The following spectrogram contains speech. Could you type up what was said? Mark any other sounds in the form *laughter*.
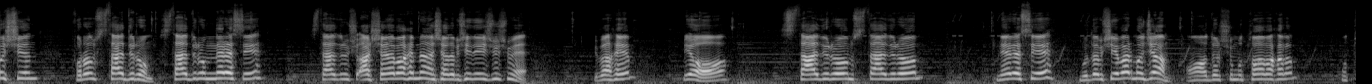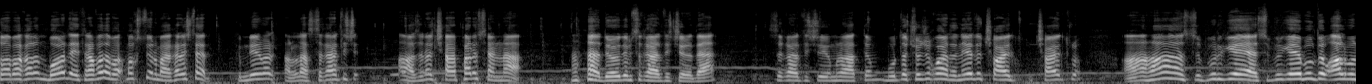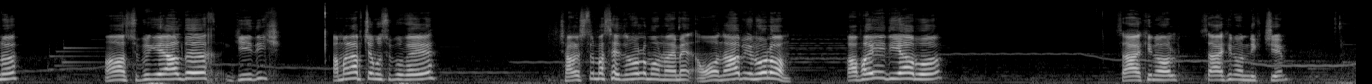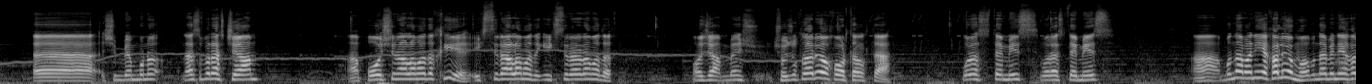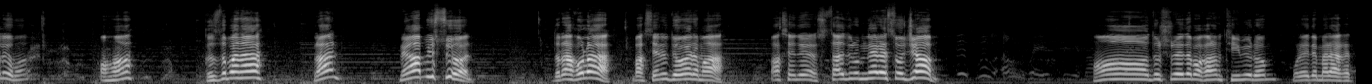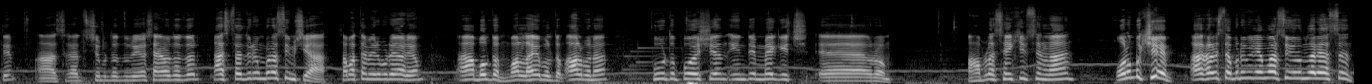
potion from. Study room neresi? Room şu aşağıya bakayım lan aşağıda bir şey değişmiş mi? Bir bakayım. Yo. Study room. Neresi? Burada bir şey var mı hocam? Aa dur şu mutfağa bakalım. Mutfağa bakalım. Bu arada etrafa da bakmak istiyorum arkadaşlar. Kimler var? Allah sigara içi... Ağzına çarparım senin ha. *laughs* Dövdüm sigara içeri de. Sigara içeri yumruğu attım. Burada çocuk vardı. Nerede child... Child... Aha süpürge. Süpürgeyi buldum. Al bunu. Aa süpürgeyi aldık. Giydik. Ama ne yapacağım o süpürgeyi? Çalıştırmasaydın oğlum onu hemen. Oo ne yapıyorsun oğlum? Kafayı yedi ya bu. Sakin ol. Sakin ol Nick'cim. Ee, şimdi ben bunu nasıl bırakacağım? Ha, potion alamadık ki. İksir alamadık. İksir alamadık. Hocam ben şu çocuklar yok ortalıkta. Burası temiz. Burası temiz. Aa, bunlar beni yakalıyor mu? Bunlar beni yakalıyor mu? Aha. Kızdı bana. Lan. Ne yapıyorsun? Dracula. Bak seni döverim ha. Bak seni döverim. Stadyum neresi hocam? Aa dur şuraya da bakalım TV room. Burayı da merak ettim. Aa sigara içi burada duruyor. Sen orada dur. Ha stadyum burasıymış ya. Sabahtan beri burayı arıyorum. Aa buldum. Vallahi buldum. Al bunu. Pour the potion in the magic eee, room. Abla sen kimsin lan? Oğlum bu kim? Arkadaşlar bunu bilen varsa yorumlara yazsın.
